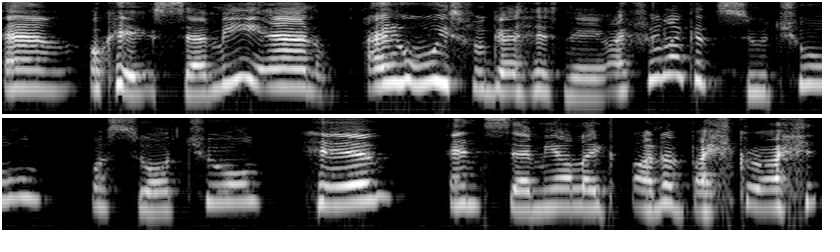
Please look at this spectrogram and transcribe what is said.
And okay, Semi and I always forget his name. I feel like it's Suchul or Suchul. Him and Semi are like on a bike ride.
